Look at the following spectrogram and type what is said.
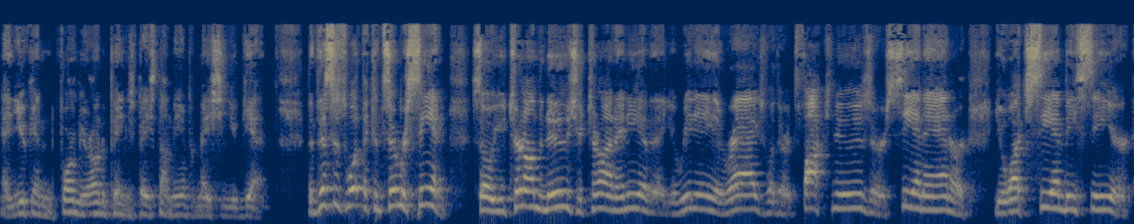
and you can form your own opinions based on the information you get. But this is what the consumer's seeing. So you turn on the news, you turn on any of it, you read any of the rags, whether it's Fox News or CNN, or you watch CNBC or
